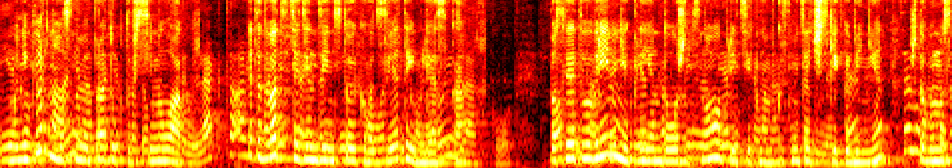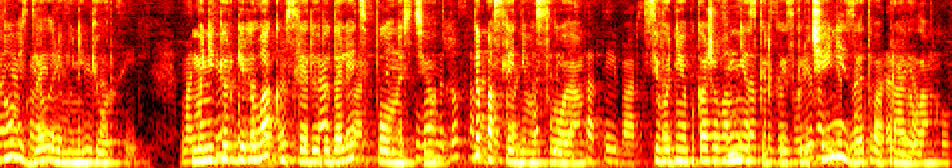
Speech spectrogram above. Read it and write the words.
Маникюр на основе продуктов Симилак – это 21 день стойкого цвета и блеска. После этого времени клиент должен снова прийти к нам в косметический кабинет, чтобы мы снова сделали маникюр. Маникюр гель-лаком следует удалять полностью, до последнего слоя. Сегодня я покажу вам несколько исключений из этого правила.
